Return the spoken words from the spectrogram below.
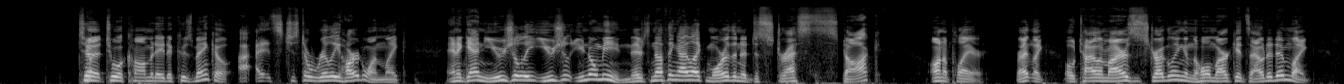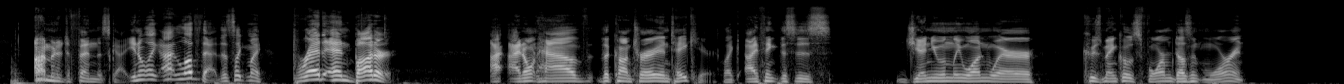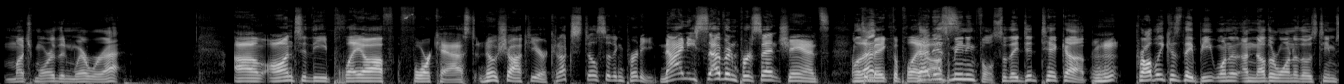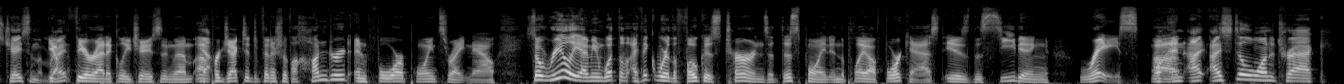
to to accommodate a Kuzmenko. I, it's just a really hard one. Like, and again, usually, usually, you know me. There's nothing I like more than a distressed stock on a player, right? Like, oh, Tyler Myers is struggling and the whole market's out at him. Like, I'm gonna defend this guy. You know, like I love that. That's like my bread and butter. I, I don't have the contrarian take here. Like, I think this is genuinely one where Kuzmenko's form doesn't warrant much more than where we're at. Um, on to the playoff forecast. No shock here. Canucks still sitting pretty. Ninety-seven percent chance to that- make the playoffs. That is meaningful. So they did tick up, probably because they beat one another one of those teams chasing them, Yeah, right? theoretically chasing them. Uh, projected to finish with 104 points right now. So really, I mean, what the I think where the focus turns at this point in the playoff forecast is the seeding race. Well, Uh, and I, I still want to track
